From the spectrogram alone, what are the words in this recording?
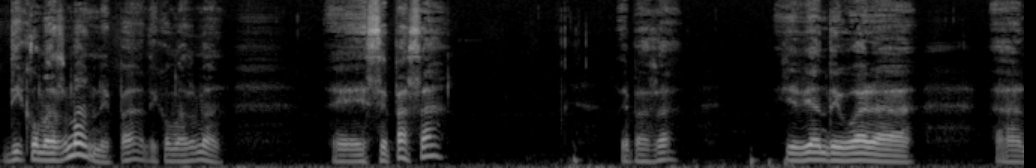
Du commencement, n'est pas? Du commencement. Et c'est pas ça. C'est pas ça. Je viens de voir un, un,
